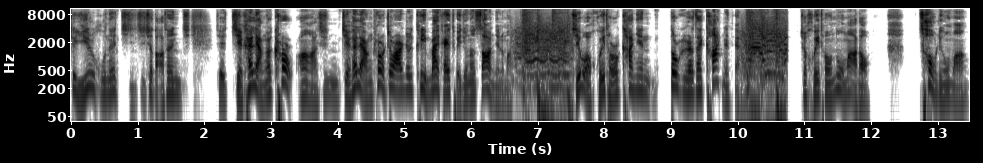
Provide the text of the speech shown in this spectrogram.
就于是乎呢，就就打算解解开两个扣啊，就解开两个扣，这玩意儿就可以迈开腿就能上去了吗？结果回头看见豆哥在看着他，就回头怒骂道：“臭流氓，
